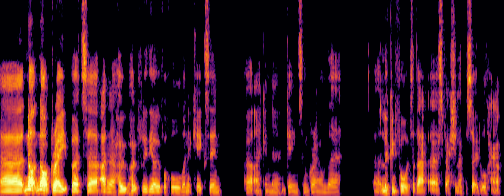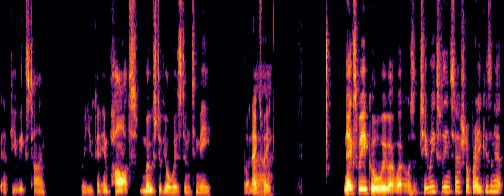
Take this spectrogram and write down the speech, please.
uh, not not great, but uh, I don't know. Ho- hopefully, the overhaul when it kicks in, uh, I can uh, gain some ground there. Uh, looking forward to that uh, special episode we'll have in a few weeks' time, where you can impart most of your wisdom to me. Well, next week next week, or we what was it? Two weeks for the international break, isn't it?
